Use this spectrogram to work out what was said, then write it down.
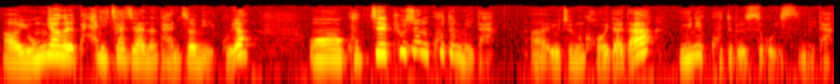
어, 용량을 많이 차지하는 단점이 있고요. 어, 국제 표준 코드입니다. 아, 요즘은 거의 다, 다 유니코드를 쓰고 있습니다.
